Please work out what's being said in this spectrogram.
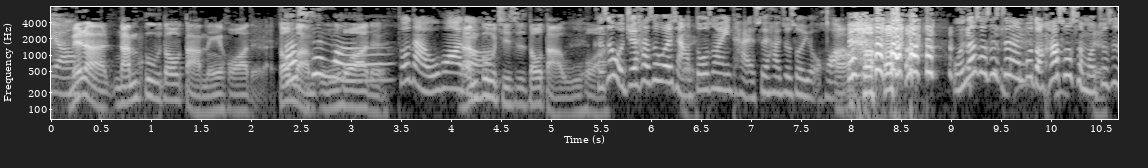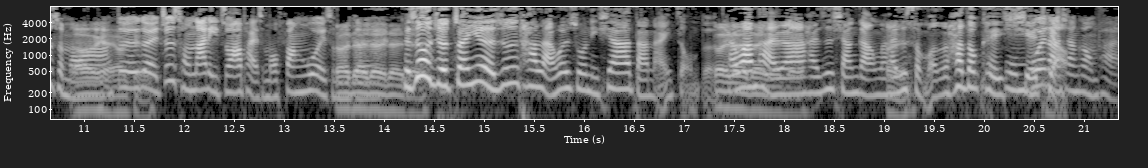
有。没了，南部都打梅花的了，都打无花的，都打无花的。南部其实都打无花。可是我觉得他是为了想多赚一台，所以他就说有花。我那时候是真的不懂，他说什么就是什么啊！对对对。就是从哪里抓牌，什么方位什么的。对对对。可是我觉得专业的就是他来会说，你现在要打哪一种的，台湾牌的啊，还是香港的，还是什么的，他都可以协调。香港牌。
